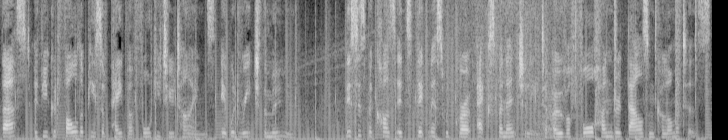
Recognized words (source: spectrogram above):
First, if you could fold a piece of paper 42 times, it would reach the moon. This is because its thickness would grow exponentially to over 400,000 kilometers,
